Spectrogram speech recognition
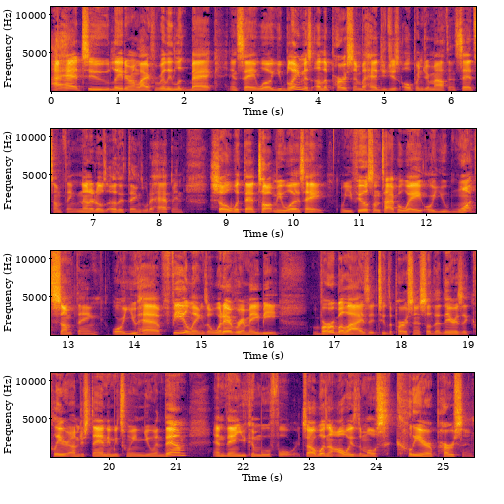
I had to later in life really look back and say, well, you blame this other person, but had you just opened your mouth and said something, none of those other things would have happened. So, what that taught me was hey, when you feel some type of way, or you want something, or you have feelings, or whatever it may be, verbalize it to the person so that there is a clear understanding between you and them and then you can move forward. So i wasn't always the most clear person.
